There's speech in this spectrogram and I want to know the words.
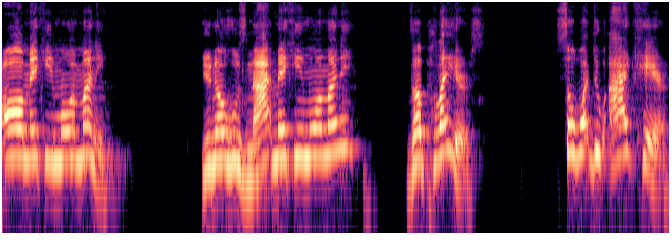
all making more money. You know who's not making more money? The players. So, what do I care?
